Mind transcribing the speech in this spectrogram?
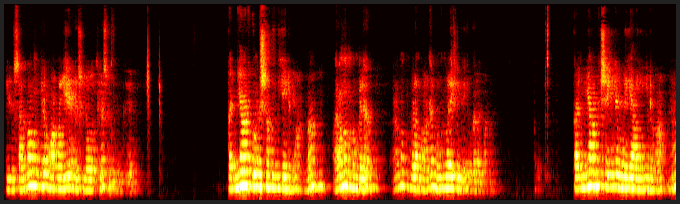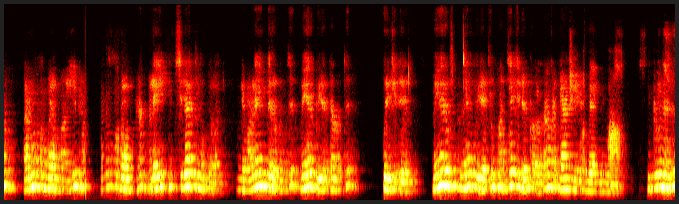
இது சர்வமங்கல மாமலியே என்ற ஸ்லோகத்துல சொல்லியிருக்கு. கல்யாண குணசமுகேயமான பரமமங்கல பரமமங்கலமான முன்முறைக்கு கல்யாண செய்த நிலையாகிடமான பரமமங்கலமாகி பரமமங்கலமான மலை சிலருக்கு உங்களால் இங்க மலைங்கிறது வந்து மேற்பீடத்தை வந்து குறிக்குது. மேரு மேற்பீடத்தின் மத்தியத்தில் இருக்கிறவர் தான் கல்யாணம் செய்யணும் இப்படி வந்து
